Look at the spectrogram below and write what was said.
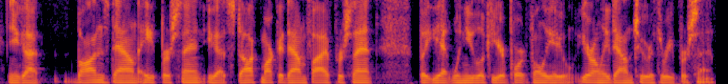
and you got bonds down eight percent, you got stock market down five percent, but yet when you look at your portfolio, you're only down two or three percent.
